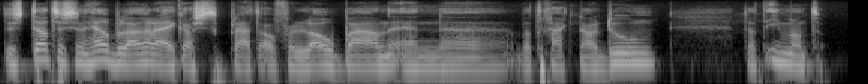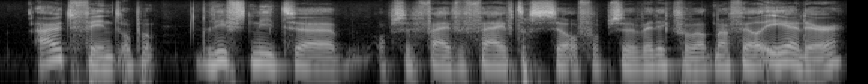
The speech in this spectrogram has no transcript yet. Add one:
Dus dat is een heel belangrijk als je praat over loopbaan en uh, wat ga ik nou doen. Dat iemand uitvindt op liefst niet op zijn 55ste of op zijn weet ik veel wat, maar veel eerder.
